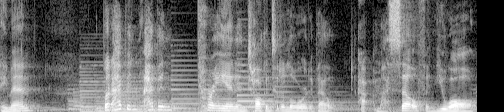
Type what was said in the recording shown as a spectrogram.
Amen. But I've been I've been praying and talking to the Lord about uh, myself and you all.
